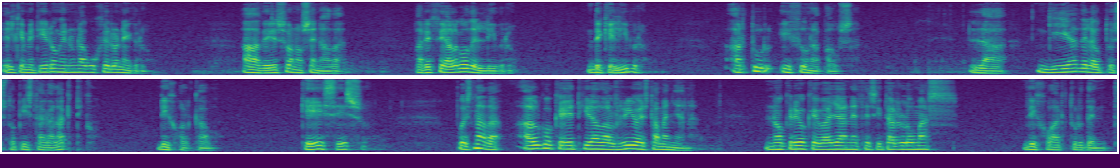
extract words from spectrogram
el que metieron en un agujero negro? Ah, de eso no sé nada. Parece algo del libro. ¿De qué libro? Arthur hizo una pausa. La guía del autoestopista galáctico, dijo al cabo. ¿Qué es eso? Pues nada, algo que he tirado al río esta mañana. No creo que vaya a necesitarlo más, dijo Arthur Dent.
